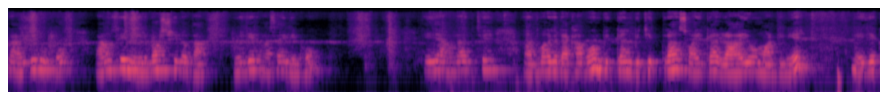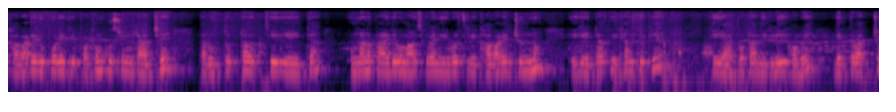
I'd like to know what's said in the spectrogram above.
প্রাণীদের উপর মানুষের নির্ভরশীলতা নিজের ভাষায় লেখো। এই যে আমরা হচ্ছে তোমাদেরকে দেখাবো বিজ্ঞান বিচিত্রা সয়কা রায় ও মার্টিনের। এই যে খাবারের উপরে যে প্রথম কোশ্চেনটা আছে, তার উত্তরটা হচ্ছে এইটা। অন্যান্য প্রাণীদের মানুষ কীভাবে নির্ভরশীল খাবারের জন্য। এই যে এটা এখান থেকে এই এতটা লিখলেই হবে। দেখতে পাচ্ছ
